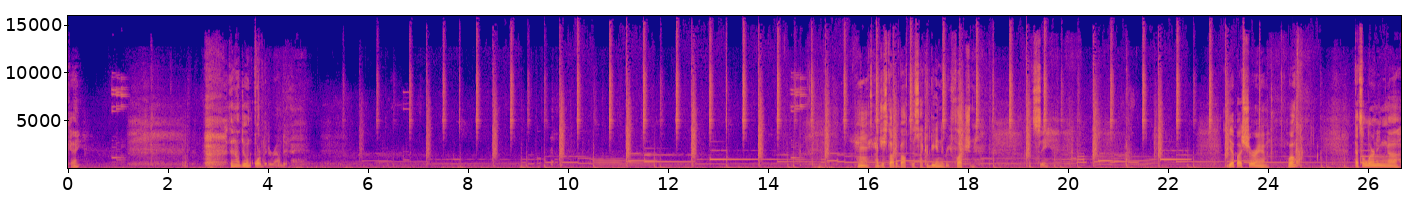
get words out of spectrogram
Okay. Then I'll do an orbit around it. Hmm, I just thought about this. I could be in the reflection. Let's see. Yep, I sure am. Well, that's a learning uh,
